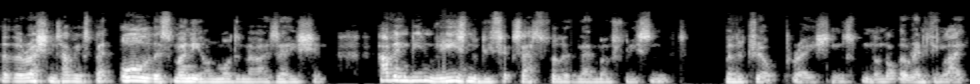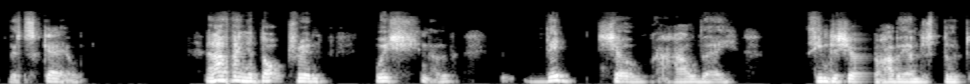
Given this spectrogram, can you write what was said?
that the Russians, having spent all this money on modernization, having been reasonably successful in their most recent military operations, not that were anything like this scale, and having a doctrine which, you know, did show how they seemed to show how they understood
